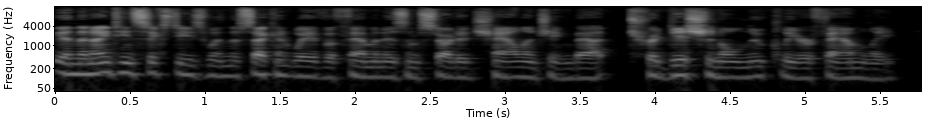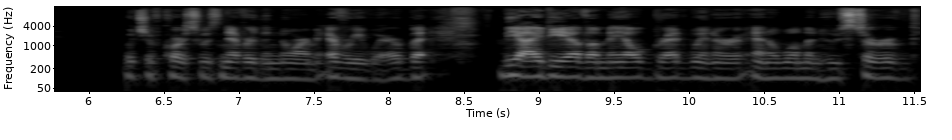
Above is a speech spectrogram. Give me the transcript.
in the 1960s, when the second wave of feminism started challenging that traditional nuclear family which of course was never the norm everywhere, but the idea of a male breadwinner and a woman who served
